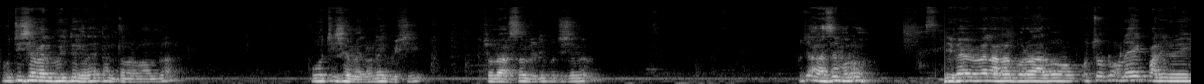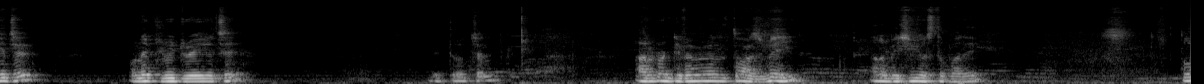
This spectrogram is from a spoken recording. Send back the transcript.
পঁচিশ এম এল পর্যন্ত এখানে টানতে পারব আমরা। পঁচিশ এম এল অনেক বেশি। চলো আসছে অলরেডি পঁচিশ এম এল আর আছে বড়? টোয়েন্টি ফাইভ এম এল আনার পরও আরও প্রচুর অনেক পানি রয়ে গেছে। অনেক ফ্লুইড রয়ে গেছে। দেখতে পাচ্ছেন? আরও টোয়েন্টি ফাইভ এম তো আসবেই আরও বেশি আসতে পারে। তো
